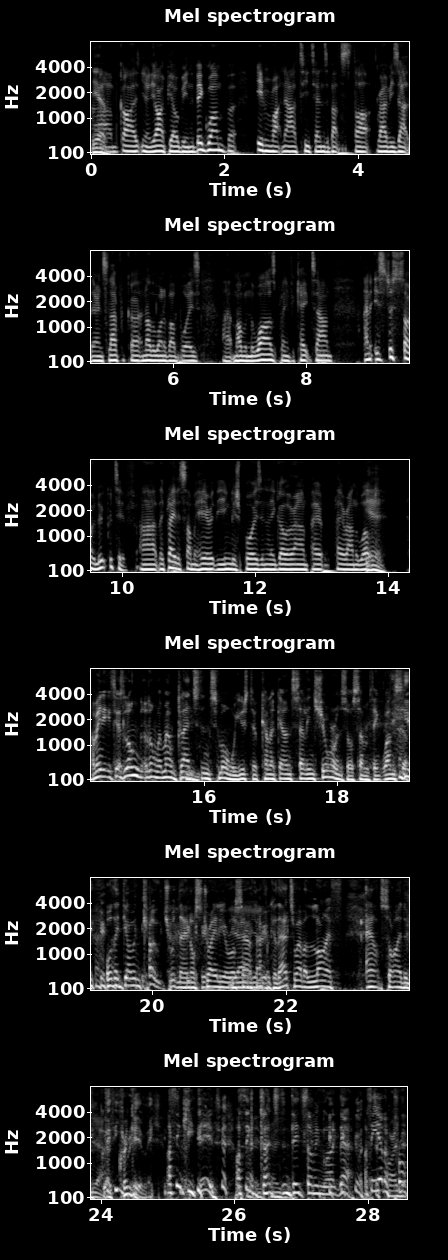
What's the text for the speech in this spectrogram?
Yeah. Um, guys, you know, the IPL being the big one, but even right now, T10's about to start. Ravi's out there in South Africa. Another one of our boys, uh, the Nawaz, playing for Cape Town. and it's just so lucrative. Uh, they play the summer here at the English boys, and then they go around play, play around the world. Yeah. I mean, it's as long, as long well, Gladstone Small used to kind of go and sell insurance or something once, uh, or they'd go and coach, wouldn't they, in Australia or Yeah, South yeah. Africa? They had to have a life outside of, Yeah. of cricket. really? I think he did. I think Gladstone crazy. did something like that. I think he had a pro-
